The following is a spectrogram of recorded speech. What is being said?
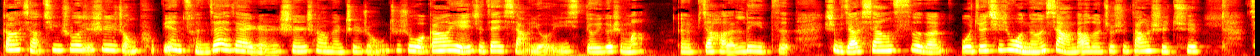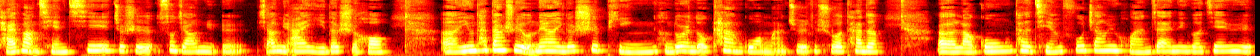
刚刚小庆说的，这是一种普遍存在在人身上的这种，就是我刚刚也一直在想，有一有一个什么。呃，比较好的例子是比较相似的。我觉得其实我能想到的就是当时去采访前妻，就是宋小女小女阿姨的时候，呃，因为她当时有那样一个视频，很多人都看过嘛，就是说她的。呃，老公，她的前夫张玉环在那个监狱，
